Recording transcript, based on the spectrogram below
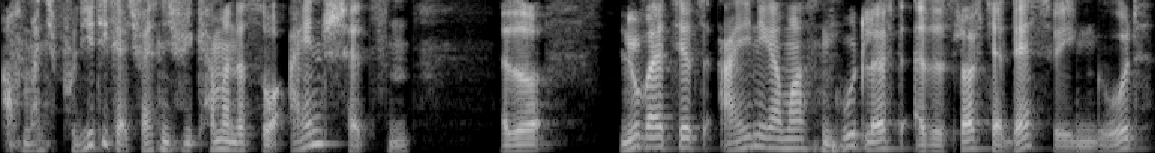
auch manche Politiker, ich weiß nicht, wie kann man das so einschätzen? Also, nur weil es jetzt einigermaßen gut läuft, also es läuft ja deswegen gut,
